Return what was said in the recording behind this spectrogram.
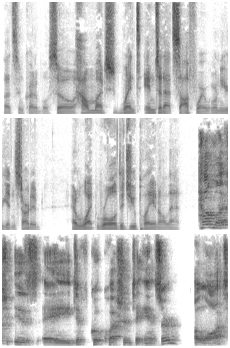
that's incredible. So, how much went into that software when you're getting started? And what role did you play in all that? How much is a difficult question to answer a lot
